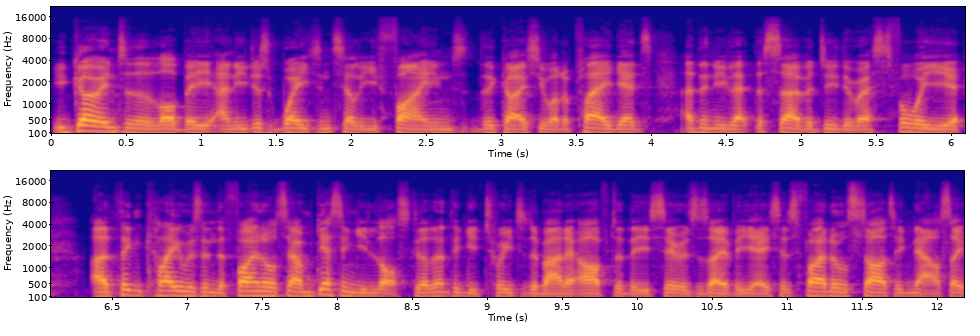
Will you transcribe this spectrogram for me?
You go into the lobby and you just wait until you find the guys you want to play against, and then you let the server do the rest for you. I think Clay was in the final, so I'm guessing he lost because I don't think he tweeted about it after the series was over. Yeah, he says final starting now, so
